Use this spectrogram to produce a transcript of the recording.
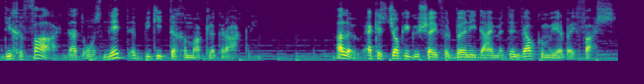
die gevaar dat ons net 'n bietjie te gemaklik raak nie? Hallo, ek is Jockey Gouchee vir Bernie Diamond en welkom weer by Vars.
